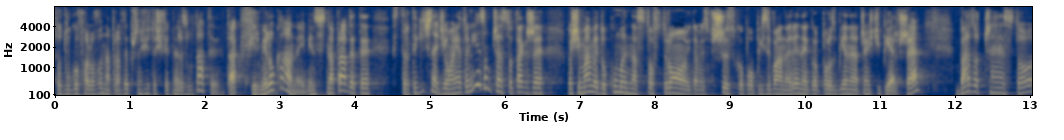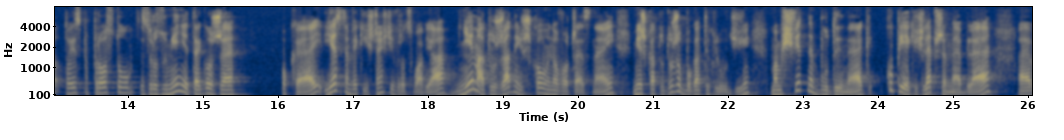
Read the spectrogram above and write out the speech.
to długofalowo naprawdę przynosi to świetne rezultaty tak? w firmie lokalnej. Więc naprawdę te strategiczne działania to nie są często tak, że właśnie mamy dokument na 100 stron i tam jest wszystko poopisywane, rynek porozbijany na części pierwsze. Bardzo często to jest po prostu zrozumienie tego, że OK, jestem w jakiejś części Wrocławia, nie ma tu żadnej szkoły nowoczesnej, mieszka tu dużo bogatych ludzi, mam świetny budynek, kupię jakieś lepsze meble, e,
